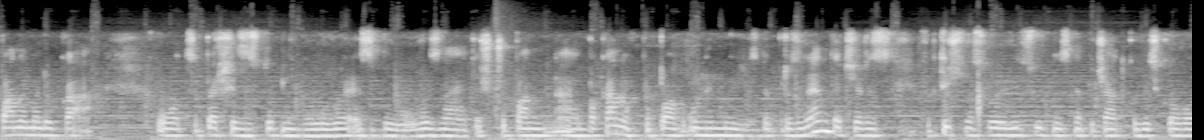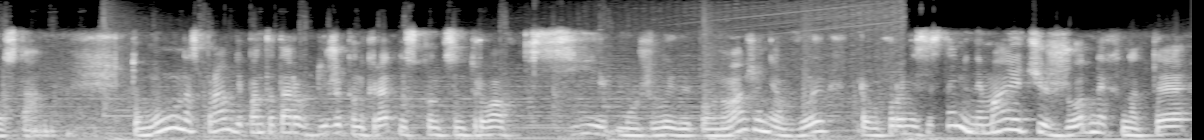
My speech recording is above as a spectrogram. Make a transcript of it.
пана Малюка. О, це перший заступник голови СБУ. Ви знаєте, що пан е, Баканов попав у немилість до президента через фактично свою відсутність на початку військового стану. Тому насправді пан Татаров дуже конкретно сконцентрував всі можливі повноваження в правоохоронній системі, не маючи жодних на те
